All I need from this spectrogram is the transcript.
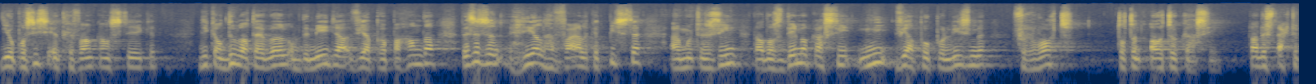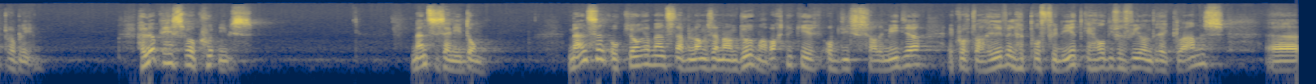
die oppositie in het gevangen kan steken, die kan doen wat hij wil op de media via propaganda. Dit is een heel gevaarlijke piste. En we moeten zien dat onze democratie niet via populisme verwordt tot een autocratie. Dat is het echte probleem. Gelukkig is er ook goed nieuws. Mensen zijn niet dom. Mensen, ook jonge mensen, hebben langzaamaan door, maar wacht een keer, op die sociale media, ik word wel heel veel geprofileerd, ik krijg al die vervelende reclames. Uh,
